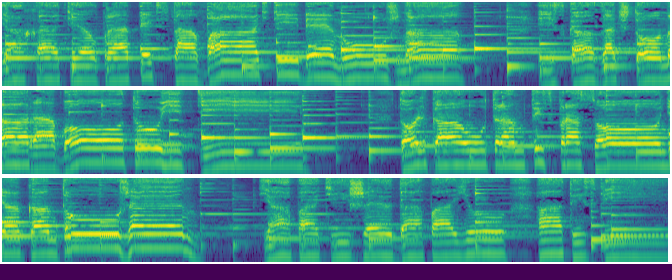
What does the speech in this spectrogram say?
Я хотел пропеть, вставать тебе нужно И сказать, что на работу идти. Только утром ты с просоня контужен Я потише допою, а ты спишь спи.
